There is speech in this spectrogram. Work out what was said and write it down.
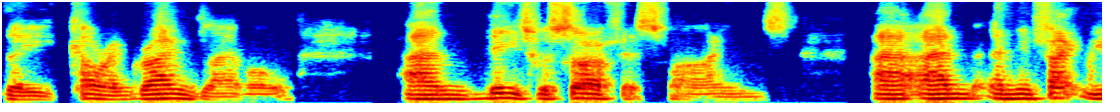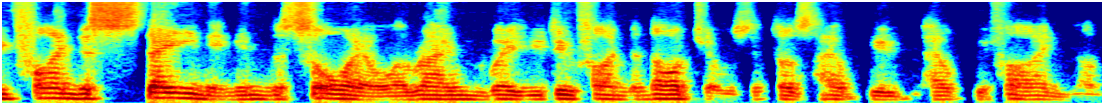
the current ground level, and these were surface finds. Uh, and, and in fact, you find the staining in the soil around where you do find the nodules. It does help you help you find them.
